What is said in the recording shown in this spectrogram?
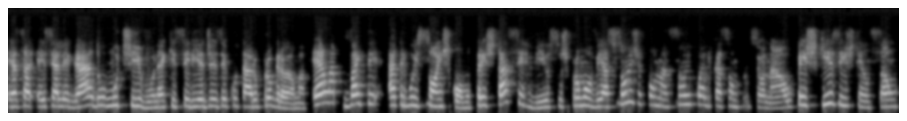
essa, esse alegado motivo, né, que seria de executar o programa. Ela vai ter atribuições como prestar serviços, promover ações de formação e qualificação profissional, pesquisa e extensão,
